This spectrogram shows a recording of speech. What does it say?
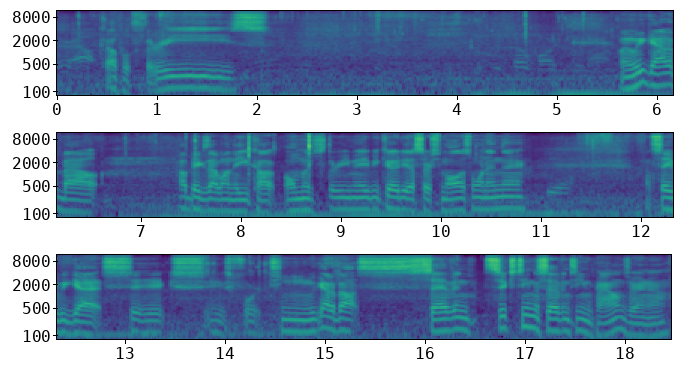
They're couple threes. It's so hard to get on. When we got about, how big is that one that you caught? Almost three, maybe, Cody. That's our smallest one in there. Yeah. I'd say we got six, six, 14. We got about seven, 16 to 17 pounds right now.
